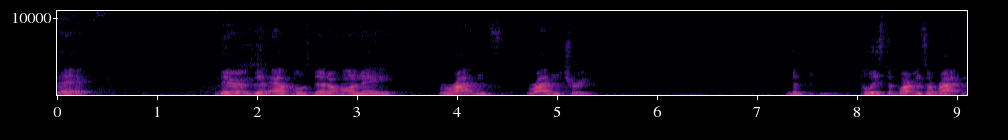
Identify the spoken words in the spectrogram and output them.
that there are good apples that are on a rotten rotten tree. The police departments are rotten.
